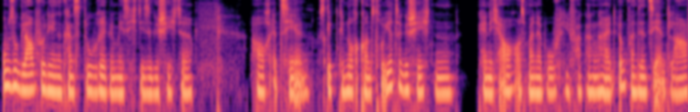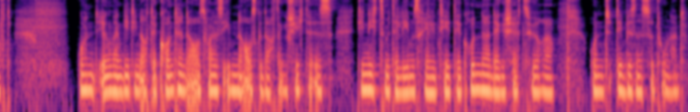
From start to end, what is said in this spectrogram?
Umso glaubwürdiger kannst du regelmäßig diese Geschichte auch erzählen. Es gibt genug konstruierte Geschichten, kenne ich auch aus meiner beruflichen Vergangenheit. Irgendwann sind sie entlarvt und irgendwann geht ihnen auch der Content aus, weil es eben eine ausgedachte Geschichte ist, die nichts mit der Lebensrealität der Gründer, der Geschäftsführer und dem Business zu tun hat.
